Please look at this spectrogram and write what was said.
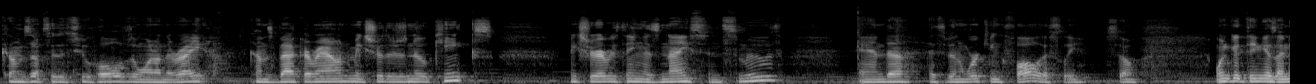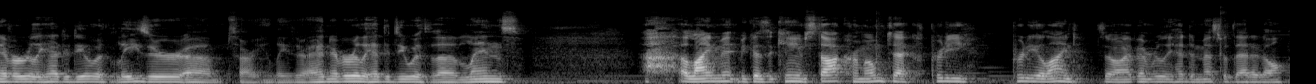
comes up through the two holes, the one on the right, comes back around, make sure there's no kinks, make sure everything is nice and smooth, and uh, it's been working flawlessly. So one good thing is I never really had to deal with laser, um, sorry, laser, I had never really had to deal with uh, lens alignment because it came stock from Omtech pretty, pretty aligned. So I haven't really had to mess with that at all.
